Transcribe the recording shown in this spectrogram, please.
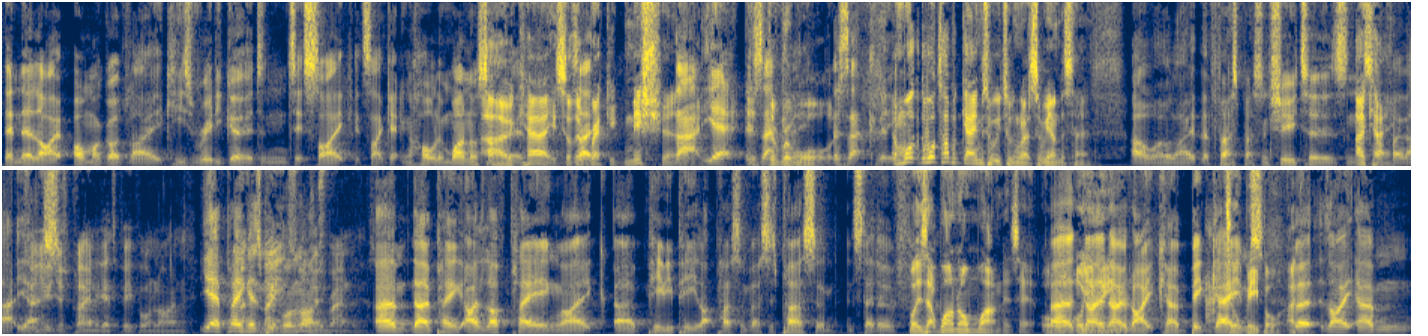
then they're like, "Oh my god, like he's really good," and it's like it's like getting a hole in one or something. Okay, so It's the like recognition that, yeah, is exactly, the reward. exactly. And what what type of games are we talking about so we understand? Oh well, like the first-person shooters and Okay. stuff like that. So Yes. you just playing against people online? yeah, playing Ma- against people mates or online. just randoms? Um, no, playing. I love playing like uh, PvP, like person versus person, instead of. Well, is that one on one? Is it? Or, uh, or you no, mean no, like uh, big actual games. people? Okay. But like, um,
